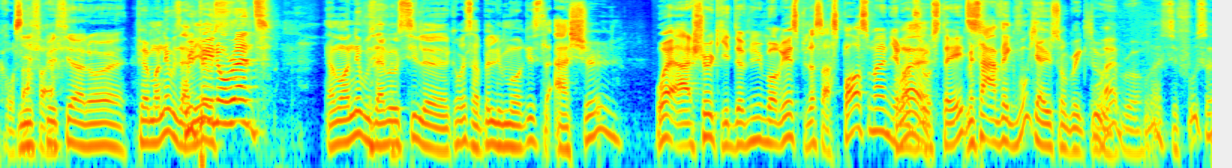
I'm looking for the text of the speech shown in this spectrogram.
Grosse Il est affaire. spécial, ouais. Puis à un moment donné, vous We avez. pay aussi- no rent! À un moment donné, vous avez aussi le. Comment ça s'appelle l'humoriste, Asher? Ouais, Asher qui est devenu humoriste, puis là, ça se passe, man. Il est rendu aux States. Mais c'est avec vous qu'il y a eu son breakthrough. Ouais, bro. Ouais, c'est fou, ça.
